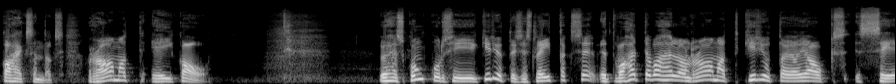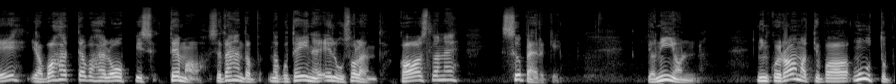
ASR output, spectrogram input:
kaheksandaks, raamat ei kao ühes konkursi kirjutisest leitakse, et vahetevahel on raamat kirjutaja jaoks see ja vahetevahel hoopis tema, see tähendab nagu teine elusolend, kaaslane, sõbergi. ja nii on ning kui raamat juba muutub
